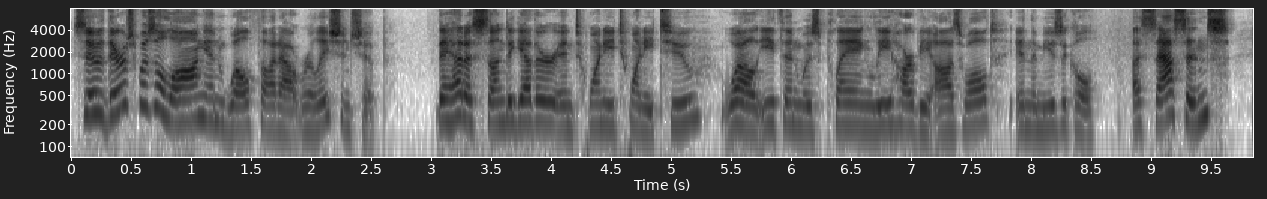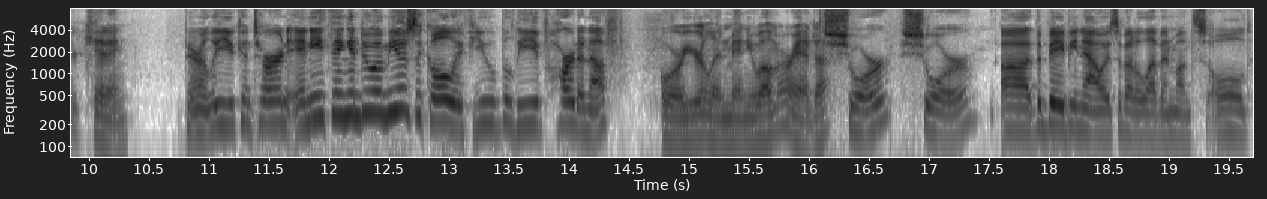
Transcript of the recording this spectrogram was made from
so theirs was a long and well thought out relationship. They had a son together in 2022 while Ethan was playing Lee Harvey Oswald in the musical Assassins. You're kidding. Apparently, you can turn anything into a musical if you believe hard enough. Or you're Lin Manuel Miranda. Sure, sure. Uh, the baby now is about 11 months old.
